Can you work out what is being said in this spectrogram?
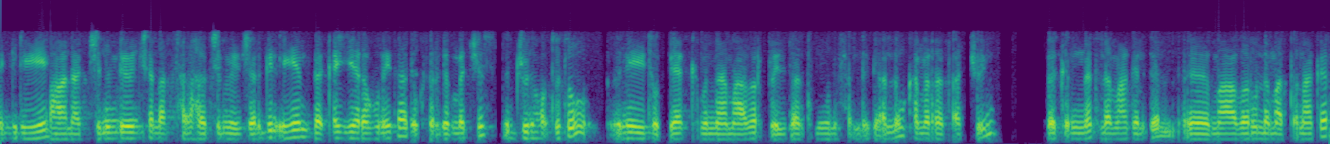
እንግዲህ ይሄ ባህላችንም ሊሆን ይችላል፣ አሰራራችን ሊሆን ይችላል። ግን ይሄም በቀየረ ሁኔታ ዶክተር ገመችስ እጁን አውጥቶ እኔ የኢትዮጵያ ሕክምና ማህበር ፕሬዚዳንት መሆን እፈልጋለሁ ከመረጣችሁኝ በቅንነት ለማገልገል ማህበሩን ለማጠናከር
